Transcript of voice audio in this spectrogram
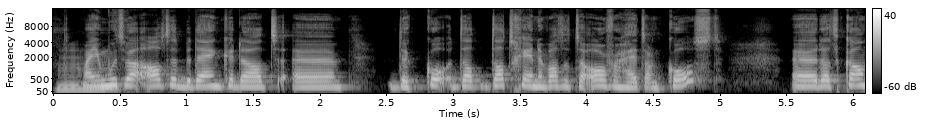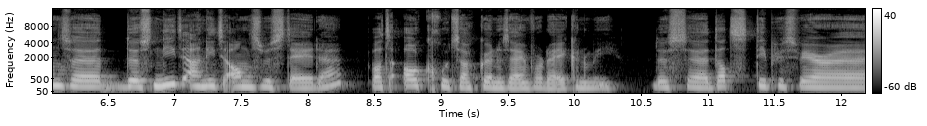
Mm -hmm. Maar je moet wel altijd bedenken dat, uh, de, dat datgene wat het de overheid dan kost... Uh, dat kan ze dus niet aan iets anders besteden. Wat ook goed zou kunnen zijn voor de economie. Dus uh, dat is typisch weer uh,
